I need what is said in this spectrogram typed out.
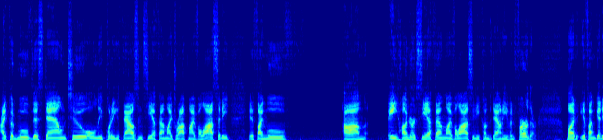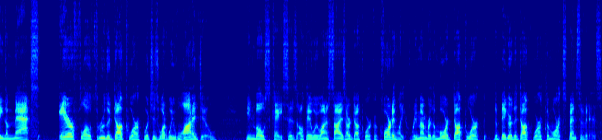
I could move this down to only putting 1,000 CFM. I drop my velocity. If I move um, 800 CFM, my velocity comes down even further. But if I'm getting the max airflow through the ductwork, which is what we want to do in most cases, okay, we want to size our ductwork accordingly. Remember, the more ductwork, the bigger the ductwork, the more expensive it is.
